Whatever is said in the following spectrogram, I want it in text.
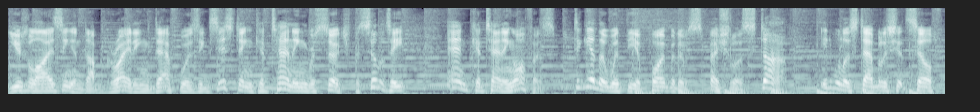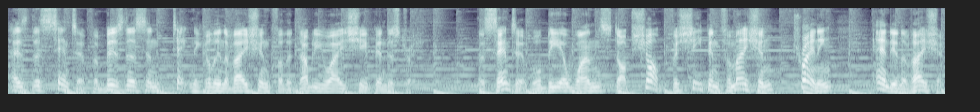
utilising and upgrading DAFWA's existing Katanning research facility and Katanning office. Together with the appointment of specialist staff, it will establish itself as the centre for business and technical innovation for the WA sheep industry. The centre will be a one-stop shop for sheep information, training and innovation.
